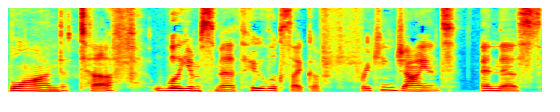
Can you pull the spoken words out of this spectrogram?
blonde tough, William Smith, who looks like a freaking giant in this.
